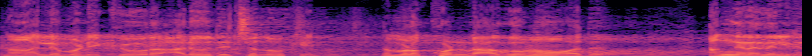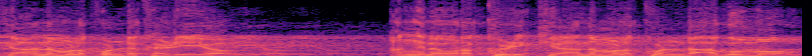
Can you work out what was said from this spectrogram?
നാല് മണിക്കൂർ ആലോചിച്ചു നോക്കി. നമ്മളെ കൊണ്ടാകുമോ അത്? അങ്ങനെ നിൽക്കാൻ നമ്മളെ കൊണ്ട് കഴിയോ? അങ്ങനെ ഉറക്കൊഴിക്കാൻ നമ്മളെ കൊണ്ടാകുമോ?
